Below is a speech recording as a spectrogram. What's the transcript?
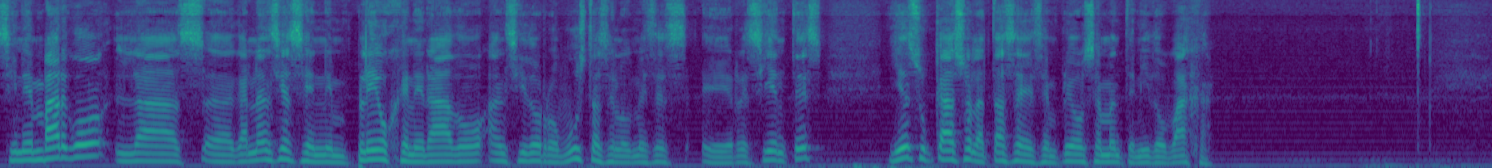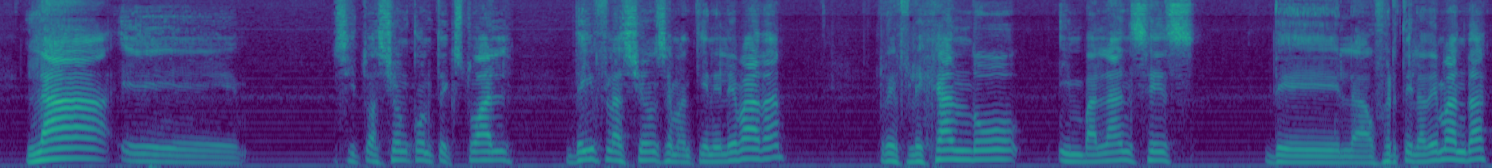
Sin embargo, las eh, ganancias en empleo generado han sido robustas en los meses eh, recientes y en su caso la tasa de desempleo se ha mantenido baja. La eh, situación contextual de inflación se mantiene elevada, reflejando imbalances de la oferta y la demanda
